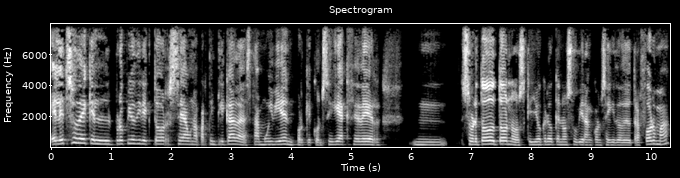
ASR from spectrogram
el hecho de que el propio director sea una parte implicada está muy bien porque consigue acceder, mm, sobre todo tonos que yo creo que no se hubieran conseguido de otra forma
